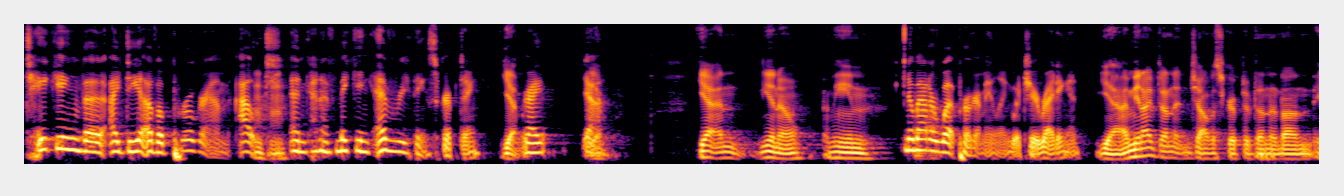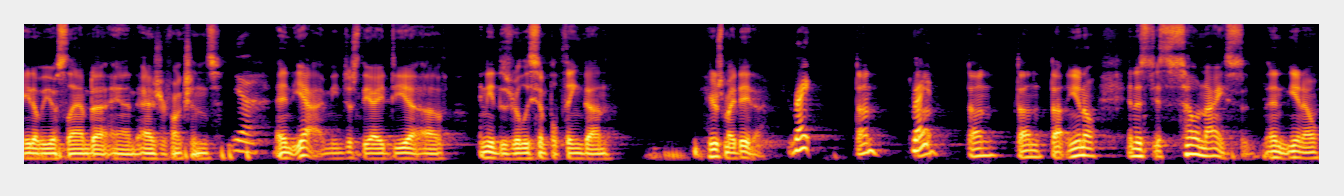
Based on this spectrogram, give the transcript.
taking the idea of a program out mm-hmm. and kind of making everything scripting. Yeah. Right? Yeah. Yeah. Yeah, and you know, I mean, No uh, matter what programming language you're writing in. yeah, I mean, I've done it in JavaScript. I've done it on AWS Lambda and Azure Functions. Yeah. And yeah, I mean, just the idea of I need this really simple thing done. Here's my data. Right. Done. Right. Done. Done. Done. done. You know, and it's just so nice. And you know,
